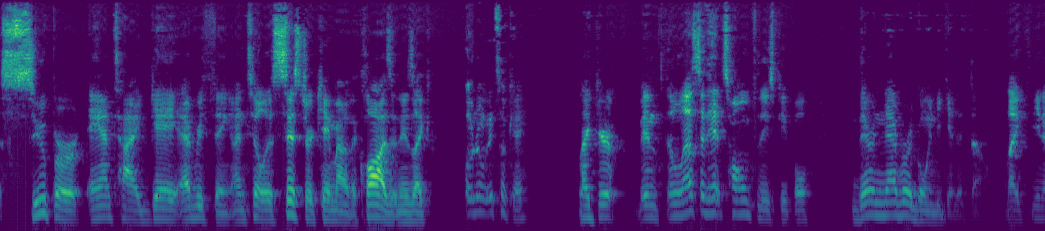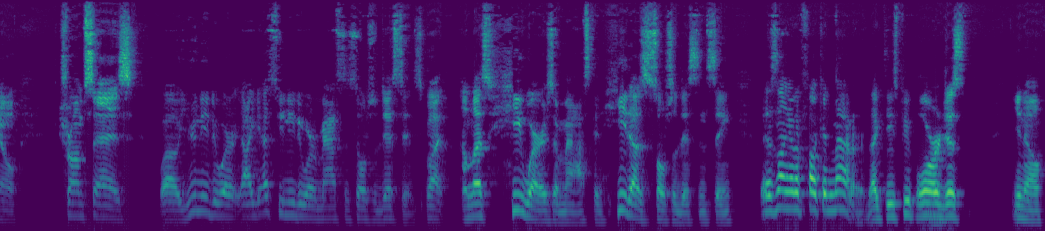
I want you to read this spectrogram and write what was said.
super anti-gay everything until his sister came out of the closet and he's like, "Oh no, it's okay." Like you're unless it hits home for these people, they're never going to get it though. Like, you know, Trump says, well, you need to wear, I guess you need to wear a mask and social distance. But unless he wears a mask and he does social distancing, it's not going to fucking matter. Like these people are just, you know,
